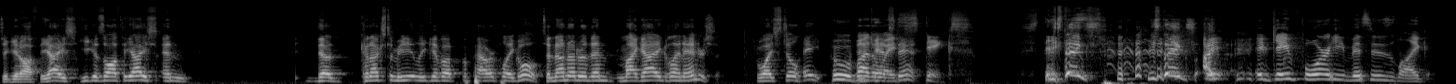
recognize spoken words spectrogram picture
to get off the ice, he gets off the ice and the Canucks immediately give up a power play goal to none other than my guy Glenn Anderson, who I still hate. Who, by the way, stand. stinks. He Stinks. stinks. He stinks. I, in, in game four, he misses like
